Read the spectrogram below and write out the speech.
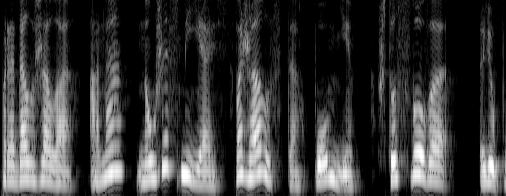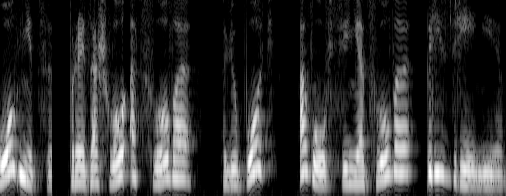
продолжала она, но уже смеясь, «Пожалуйста, помни, что слово «любовница» произошло от слова «любовь», а вовсе не от слова «презрение».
